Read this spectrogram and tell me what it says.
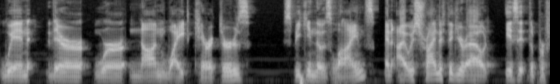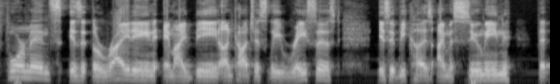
when there were non white characters speaking those lines. And I was trying to figure out is it the performance? Is it the writing? Am I being unconsciously racist? Is it because I'm assuming that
